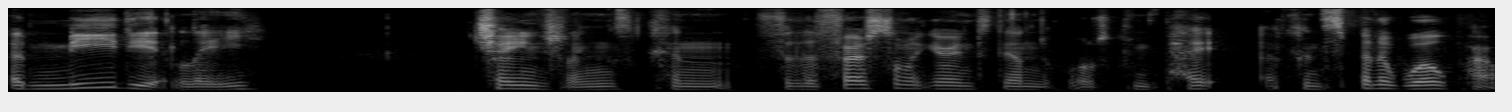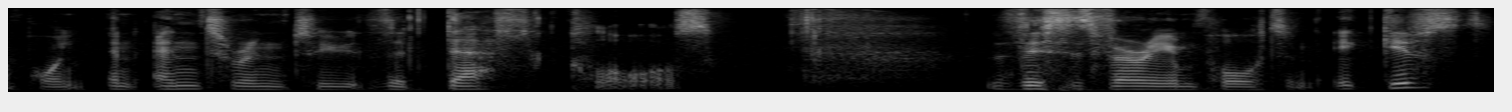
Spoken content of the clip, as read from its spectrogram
immediately changelings can, for the first time they go into the underworld, can pay, can spend a willpower point and enter into the death clause. This is very important. It gives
